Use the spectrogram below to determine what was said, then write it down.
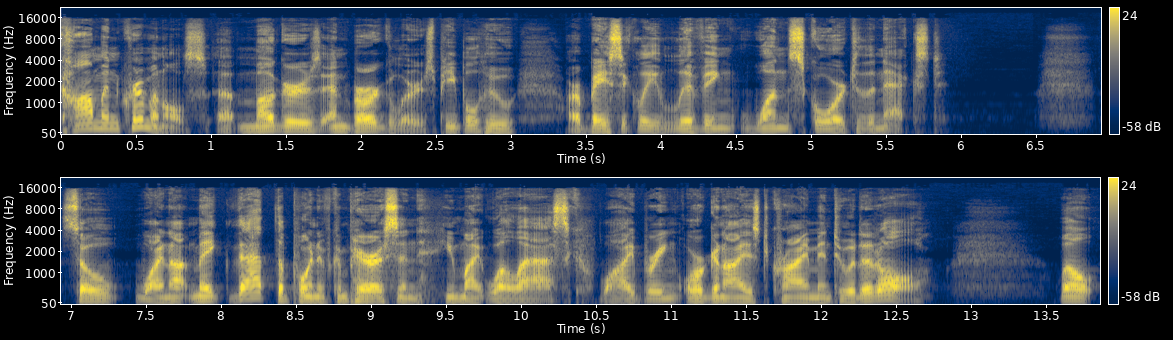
common criminals, uh, muggers and burglars, people who are basically living one score to the next. So, why not make that the point of comparison, you might well ask? Why bring organized crime into it at all? Well,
